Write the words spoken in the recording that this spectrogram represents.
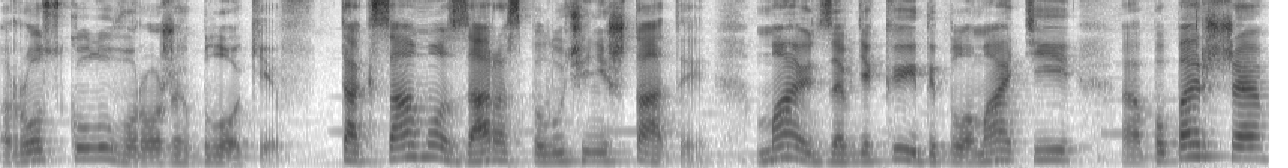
розколу ворожих блоків. Так само зараз Сполучені Штати мають завдяки дипломатії, е, по-перше,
